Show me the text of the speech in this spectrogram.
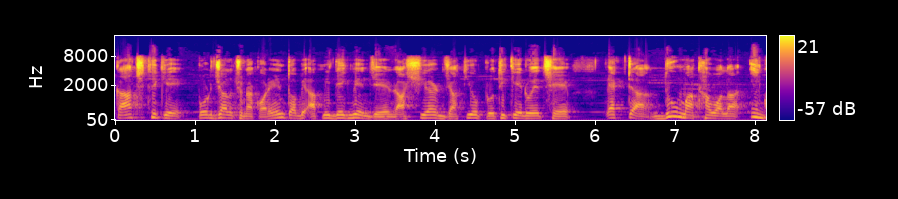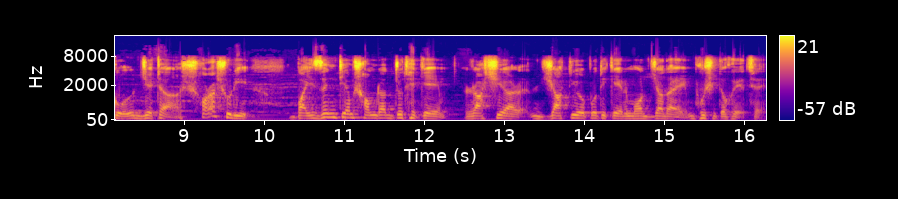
কাছ থেকে পর্যালোচনা করেন, তবে আপনি দেখবেন যে রাশিয়ার জাতীয় প্রতীকে রয়েছে একটা দু মাথাওয়ালা ইগল যেটা সরাসরি বাইজেন্টিয়াম সাম্রাজ্য থেকে রাশিয়ার জাতীয় প্রতীকের মর্যাদায় ভূষিত হয়েছে।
